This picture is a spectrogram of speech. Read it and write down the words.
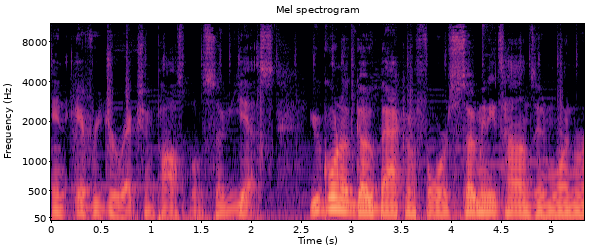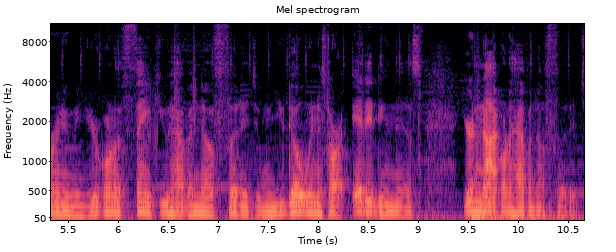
in every direction possible. So, yes, you're going to go back and forth so many times in one room and you're going to think you have enough footage. And when you go in and start editing this, you're not going to have enough footage.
